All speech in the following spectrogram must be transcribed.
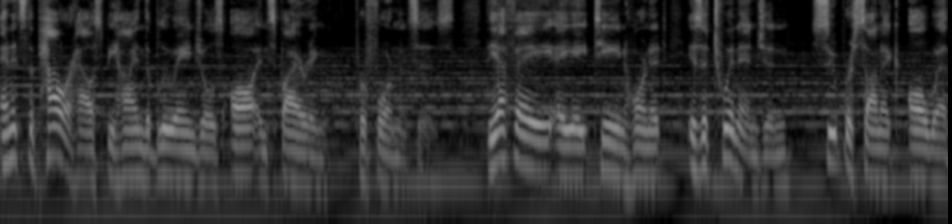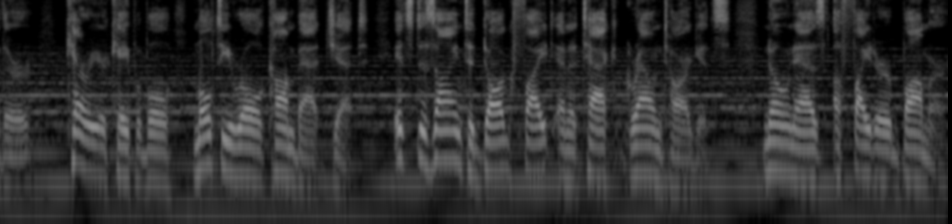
and it's the powerhouse behind the Blue Angels' awe inspiring performances. The F/A-18 Hornet is a twin engine, supersonic all weather, carrier capable, multi role combat jet. It's designed to dogfight and attack ground targets, known as a fighter bomber.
